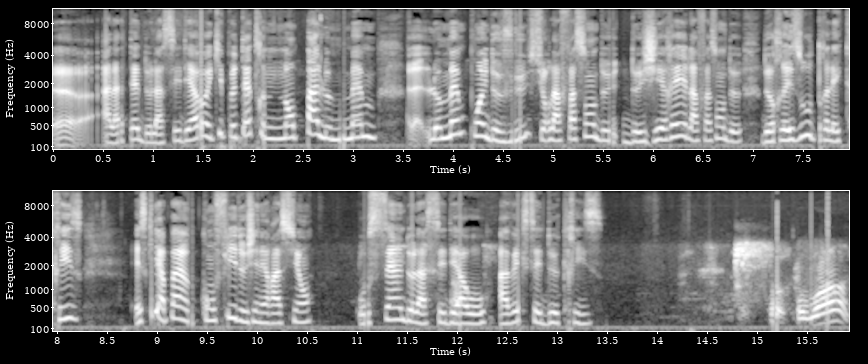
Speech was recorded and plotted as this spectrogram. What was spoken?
à la tête de la CDAO et qui peut-être n'ont pas le même le même point de vue sur la façon de, gérer la façon de, de résoudre les crises. Est-ce qu'il n'y a pas un conflit de génération au sein de la CDAO avec ces deux crises? Pour moi,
